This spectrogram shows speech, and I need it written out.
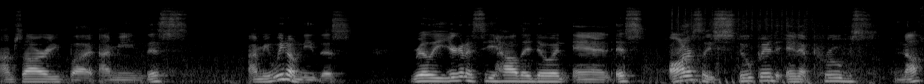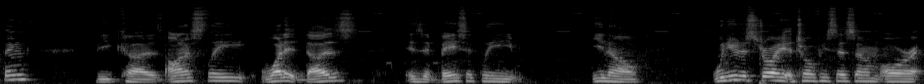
I'm sorry, but I mean, this I mean, we don't need this. Really, you're going to see how they do it and it's honestly stupid and it proves nothing because honestly what it does is it basically you know when you destroy a trophy system or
